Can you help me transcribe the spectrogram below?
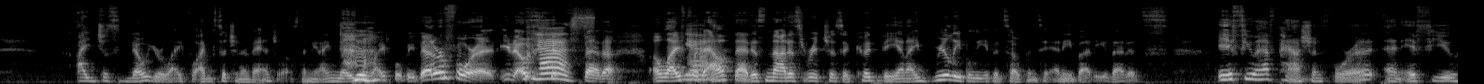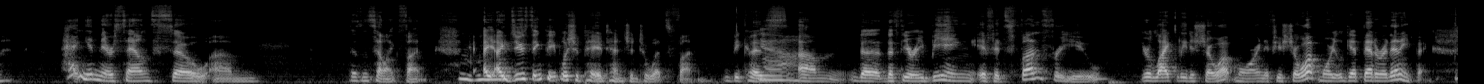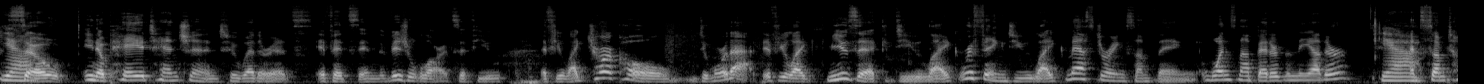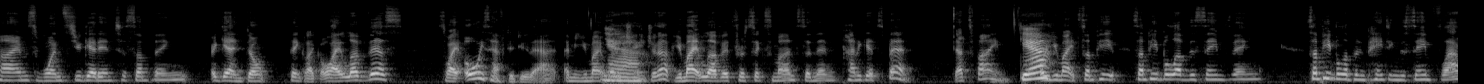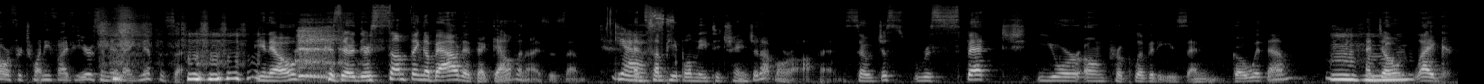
I just know your life. will- I'm such an evangelist. I mean, I know your life will be better for it. You know, Yes. that a, a life Yeah. without that is not as rich as it could be. And I really believe it's open to anybody that it's, if you have passion for it and if you hang in there sounds so, um, doesn't sound like fun. I, I do think people should pay attention to what's fun because Yeah. um, the the theory being, if it's fun for you, you're likely to show up more, and if you show up more, you'll get better at anything. yeah. So you know, pay attention to whether it's if it's in the visual arts, if you if you like charcoal, do more of that. If you like music, do you like riffing? Do you like mastering something? One's not better than the other. yeah. And sometimes once you get into something, again, don't think like, oh, I love this. So I always have to do that. I mean, you might want to change it up. You might love it for six months and then kind of get spent. That's fine. Yeah. Or you might, some people, some people love the same thing. Some people have been painting the same flower for 25 years and they're magnificent, you know, because there, there's something about it that galvanizes them. yes. And some people need to change it up more often. So just respect your own proclivities and go with them and Mhm. don't like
